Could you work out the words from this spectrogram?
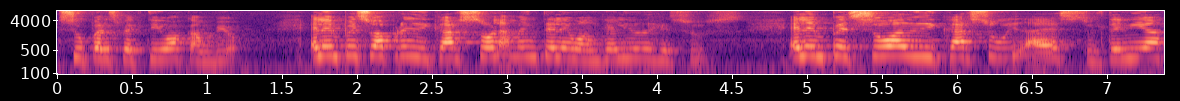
su perspectiva cambió. Él empezó a predicar solamente el Evangelio de Jesús. Él empezó a dedicar su vida a esto. Él tenía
